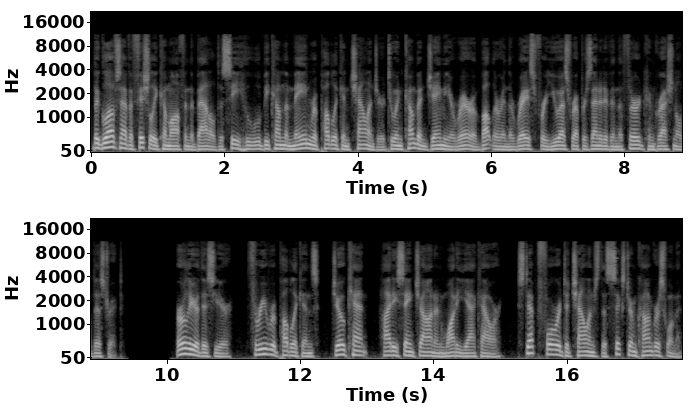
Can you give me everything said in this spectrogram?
The gloves have officially come off in the battle to see who will become the main Republican challenger to incumbent Jaime Herrera Beutler in the race for U.S. Representative in the 3rd Congressional District. Earlier this year, three Republicans, Joe Kent, Heidi St. John, and Wadi Yakhour, stepped forward to challenge the six-term Congresswoman,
